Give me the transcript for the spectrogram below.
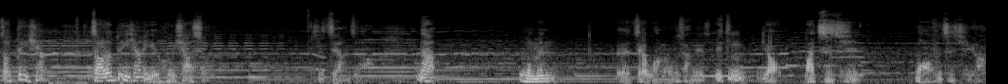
找对象。找了对象以后下手，是这样子啊。那我们呃在网络上面一定要把自己保护自己啊，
